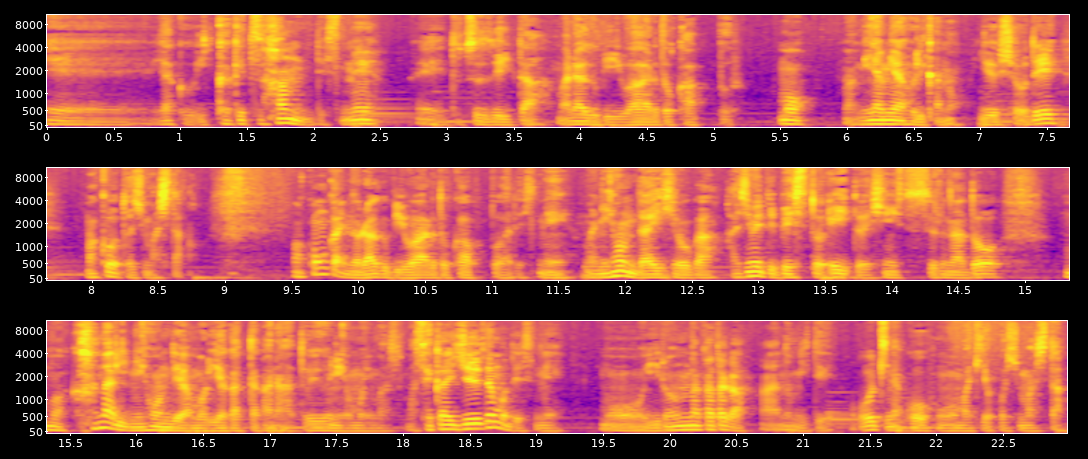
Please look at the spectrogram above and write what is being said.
えー、約1ヶ月半ですね、えー、と続いた、まあ、ラグビーワールドカップも、まあ、南アフリカの優勝で幕を閉じました、まあ、今回のラグビーワールドカップはですね、まあ、日本代表が初めてベスト8へ進出するなど、まあ、かなり日本では盛り上がったかなというふうに思います、まあ、世界中でもですねもういろんな方があの見て大きな興奮を巻き起こしました、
